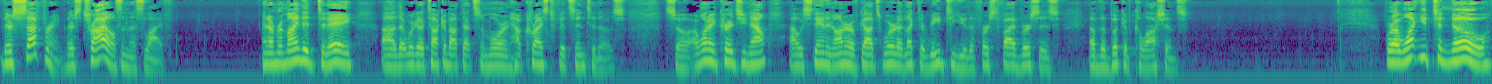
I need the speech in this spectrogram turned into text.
there's suffering, there's trials in this life. And I'm reminded today uh, that we're going to talk about that some more and how Christ fits into those. So I want to encourage you now. Uh, we stand in honor of God's Word. I'd like to read to you the first five verses of the book of Colossians. For I want you to know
